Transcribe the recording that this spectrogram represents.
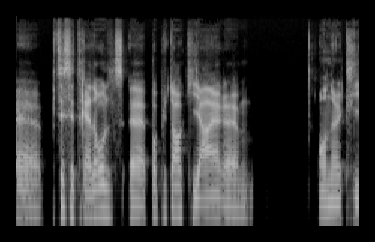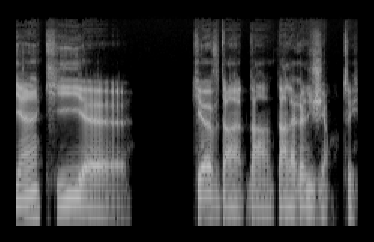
Euh, tu sais, c'est très drôle. euh, pas plus tard qu'hier, euh, on a un client qui, qui œuvre dans, dans, dans la religion. Tu sais.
